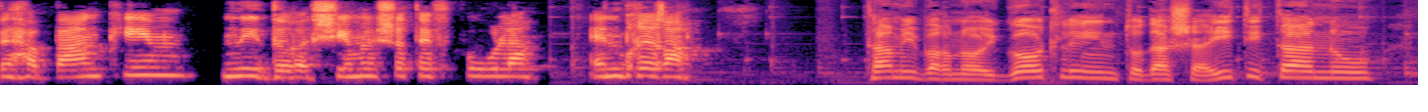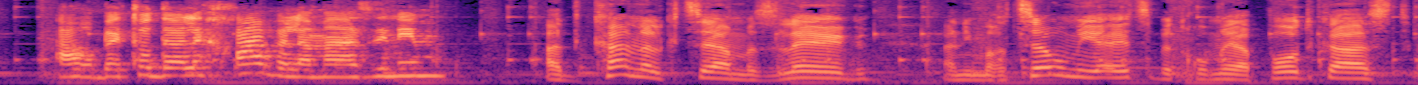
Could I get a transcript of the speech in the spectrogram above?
והבנקים נדרשים לשתף פעולה, אין ברירה. תמי ברנוי גוטלין, תודה שהיית איתנו. הרבה תודה לך ולמאזינים. עד כאן על קצה המזלג, אני מרצה ומייעץ בתחומי הפודקאסט.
